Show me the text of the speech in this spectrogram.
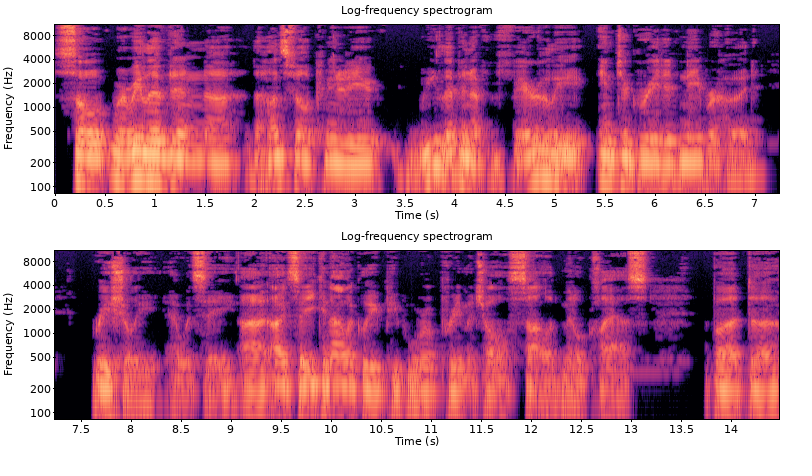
So, where we lived in uh, the Huntsville community, we lived in a fairly integrated neighborhood racially, I would say. Uh, I'd say economically, people were pretty much all solid middle class. But uh,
